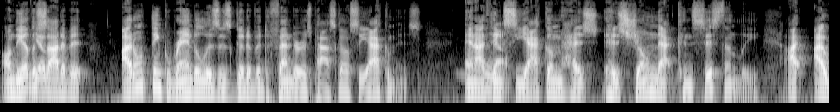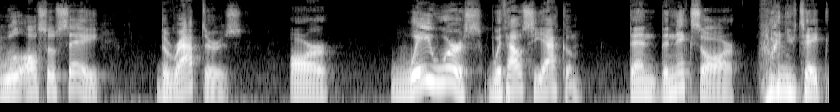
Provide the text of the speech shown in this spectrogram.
On the other yep. side of it, I don't think Randle is as good of a defender as Pascal Siakam is. And I think no. Siakam has has shown that consistently. I, I will also say the Raptors are way worse without Siakam than the Knicks are when you take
